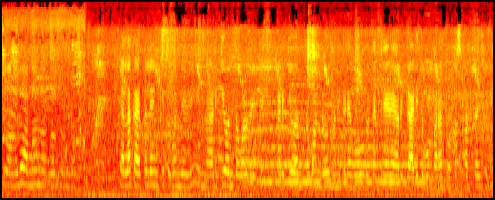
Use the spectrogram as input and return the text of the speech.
ಈ ಅಂಗಡಿ ಅನ್ನ ನೋಡ್ಕೊಂಡು ಎಲ್ಲ ಕಾಯಿಪಲ್ಲೆ ಅಂಕಿ ತೊಗೊಂಡೇವಿ. ಇನ್ನು ಅಡಿಕೆ ಒಂದು ತೊಗೊಳ್ದೈತಿ ಅಡಿಕೆ ಒಂದು ತೊಗೊಂಡು ಮನೆ ಕಡೆ ಹೋಗ್ಬೇಕಂತ ಹೇಳಿ ಅವ್ರಿಗೆ ಗಾಡಿ ತೊಗೊಂಬರಕ್ಕೆ ವಾಪಸ್ ಕೊಟ್ಟು ಕಳ್ಸೀನಿ.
